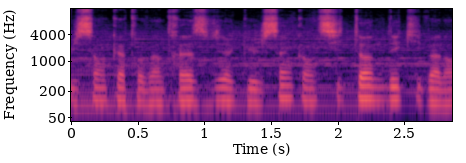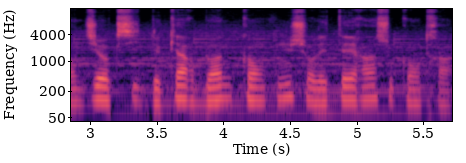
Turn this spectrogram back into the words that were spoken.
893,56 tonnes d'équivalent dioxyde de carbone contenu sur les terrains sous contrat.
